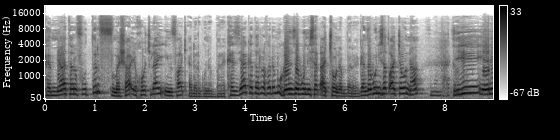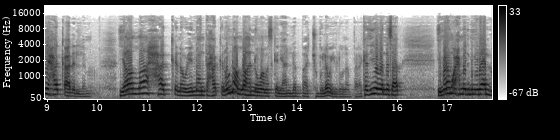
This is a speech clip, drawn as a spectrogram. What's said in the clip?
ከሚያተርፉት ትርፍ መሻኢኾች ላይ ኢንፋቅ ያደርጉ ነበረ። ከዚያ ከተረፈ ደግሞ ገንዘቡን ይሰጣቸው ነበረ። ገንዘቡን ይሰጧቸውና ይሄ የእኔ ሐቅ አይደለም የአላህ ሐቅ ነው የእናንተ ሐቅ ነውና አላህን ነው ማመስገን ያለባችሁ ብለው ይሉ ነበረ። ከዚህ በመነሳት ኢማሙ አሕመድ ምን ይላሉ?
